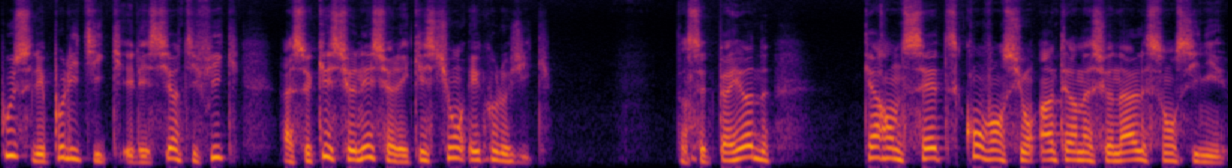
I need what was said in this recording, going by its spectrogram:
pousse les politiques et les scientifiques à se questionner sur les questions écologiques. Dans cette période, 47 conventions internationales sont signées.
